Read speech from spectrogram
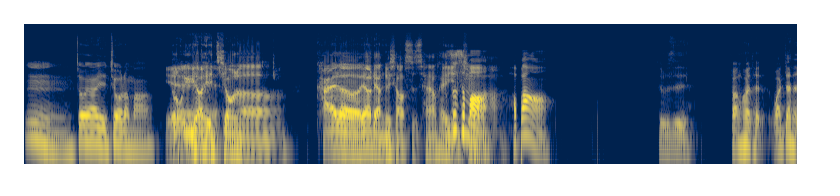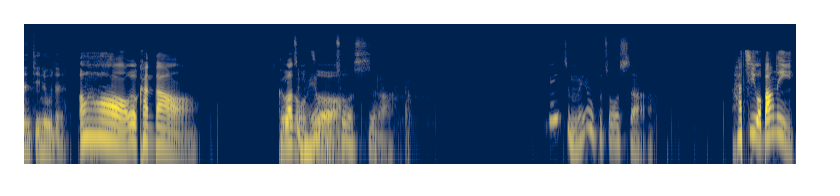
嗯，终于要研究了吗？终于要研究了，开了要两个小时才要开始研究这什么啊？？好棒哦！是不是？方块才玩家才能进入的。哦，我有看到，可不知道怎么又不做。事了？你怎么又不做事啊？阿基，我帮你，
